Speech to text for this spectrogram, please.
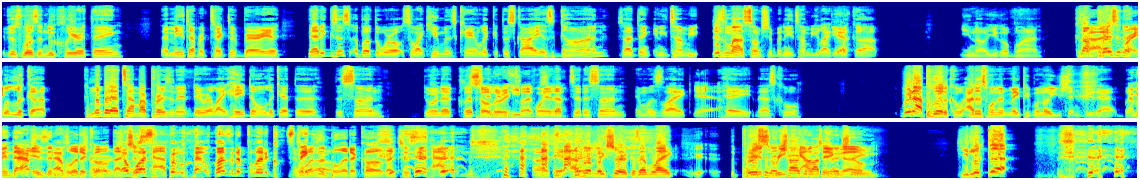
if this was a nuclear thing that means that protective barrier that exists above the world so like humans can look at the sky is gone so i think anytime you this is my assumption but anytime you like Yeah. look up you know you go blind because our president right. would look up remember that time our president they were like hey don't look at the the sun during the eclipse and solar then he eclipse, pointed yeah. up to the sun and was like Yeah. hey that's cool we're not political. I just want to make people know you shouldn't do that. But I mean, that that's- isn't that's in political. charge. That that just wasn't happened. that wasn't a political statement. It wasn't political. That just happened. okay, I just want to make sure because I'm like the person in charge of our country. um, he looked up.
